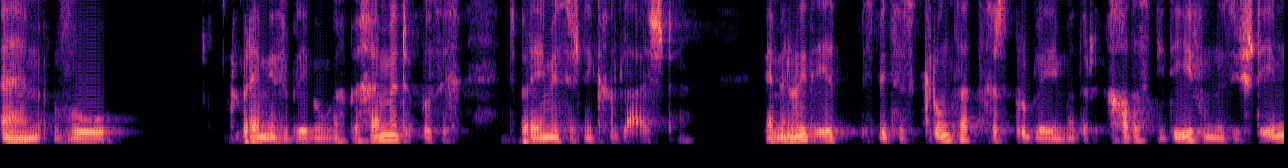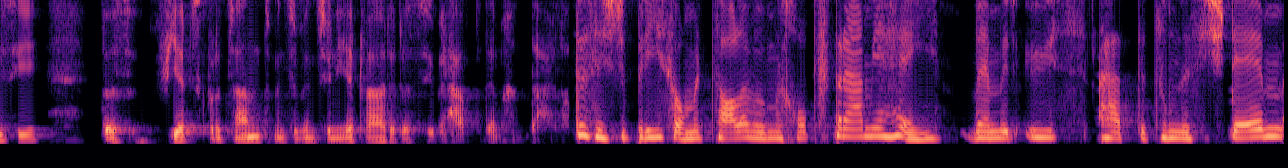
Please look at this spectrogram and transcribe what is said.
ähm, wo Prämienverbilligungen bekommen, die sich die Prämie nicht leisten können haben wir noch nicht ein bisschen ein grundsätzliches Problem? Oder kann das die Idee von einem System sein, dass 40 Prozent subventioniert werden, dass sie überhaupt an dem teilhaben Das ist der Preis, den wir zahlen, weil wir Kopfprämie haben. Wenn wir uns hätten zu einem System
